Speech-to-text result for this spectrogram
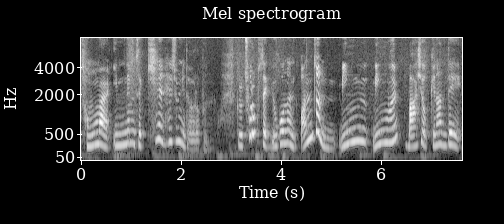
정말 입냄새 kill 해줍니다, 여러분. 그리고 초록색 이거는 완전 맹, 맹물? 맛이 없긴 한데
